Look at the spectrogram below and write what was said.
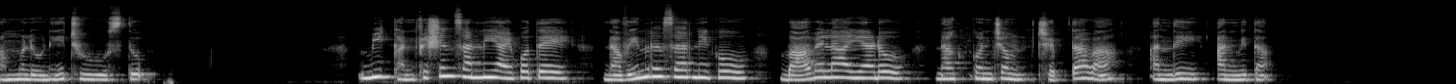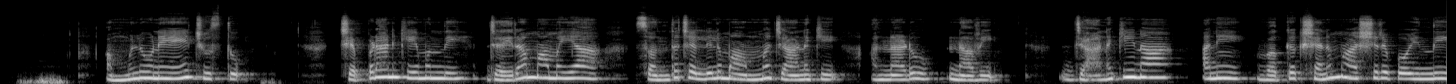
అమ్ములోనే చూస్తూ. మీ కన్ఫెషన్స్ అన్నీ అయిపోతే నవీంద్ర సార్ నీకు బావెలా అయ్యాడో నాకు కొంచెం చెప్తావా? అంది అన్విత. అమ్ములోనే చూస్తూ. చెప్పడానికి ఏముంది? జయరాం మామయ్య సొంత చెల్లెలు మా అమ్మ జానకి అన్నాడు నవి జానకీనా? అని ఒక్క క్షణం ఆశ్చర్యపోయింది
